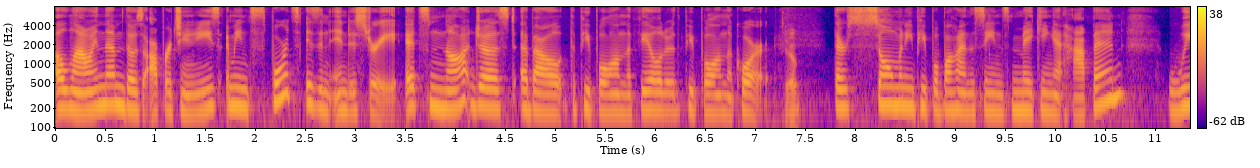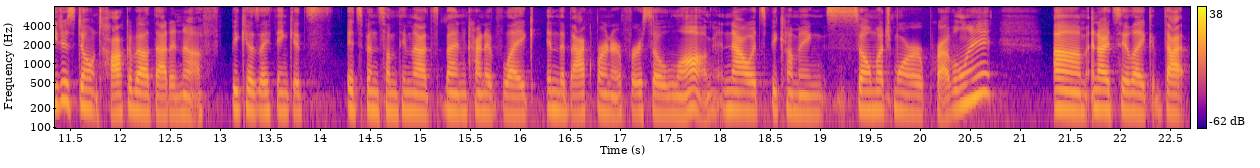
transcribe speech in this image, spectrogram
allowing them those opportunities. I mean, sports is an industry. It's not just about the people on the field or the people on the court. Yep. There's so many people behind the scenes making it happen. We just don't talk about that enough because I think it's it's been something that's been kind of like in the back burner for so long. And now it's becoming so much more prevalent. Um, and I'd say like that,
